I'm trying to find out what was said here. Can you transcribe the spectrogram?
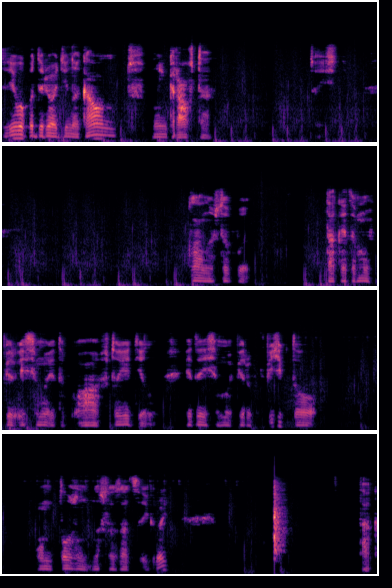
Либо подарю один аккаунт Майнкрафта. То есть... Главное, чтобы так, это мой первый, если мы это, а, что я делаю? Это если мой первый подписчик, то он должен наслаждаться игрой. Так.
